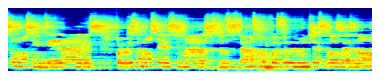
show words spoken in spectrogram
somos integrales, porque somos seres humanos, entonces estamos compuestos de muchas cosas, ¿no?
